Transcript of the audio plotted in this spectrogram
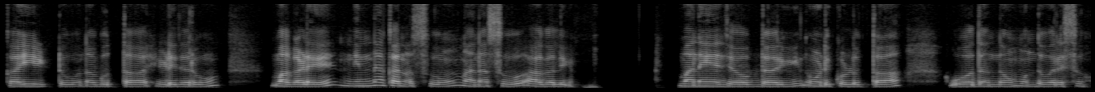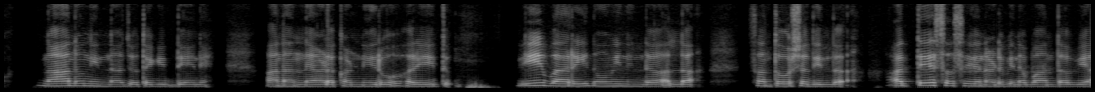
ಕೈಯಿಟ್ಟು ನಗುತ್ತಾ ಹೇಳಿದರು, ಮಗಳೇ, ನಿನ್ನ ಕನಸು ನನಸು ಆಗಲಿ. ಮನೆಯ ಜವಾಬ್ದಾರಿ ನೋಡಿಕೊಳ್ಳುತ್ತಾ ಓದನ್ನು ಮುಂದುವರೆಸು. ನಾನು ನಿನ್ನ ಜೊತೆಗಿದ್ದೇನೆ. ಅನನ್ಯಾಳ ಕಣ್ಣೀರು ಹರಿಯಿತು. ಈ ಬಾರಿ ನೋವಿನಿಂದ ಅಲ್ಲ, ಸಂತೋಷದಿಂದ. ಅತ್ತೆ ಸೊಸೆಯ ನಡುವಿನ ಬಾಂಧವ್ಯ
